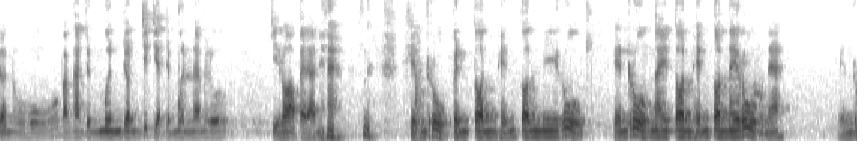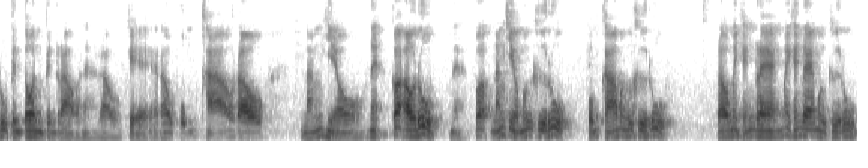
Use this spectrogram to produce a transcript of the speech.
จนโอ้โหบางท่านจนมึนจนขี้เกียจจะมึนแล้วไม่รู้ กี่รอบไปแล้วนี่นะเห็นรูปเป็นตน เห็นตนมีรูป เห็นรูปในตนเห็นตนในรูปนะ เห็นรูปเป็นต้นเป็นเรานะเราแก่เราผมขาวเราหนังเหี่ยวเนี่ยก็เอารูปเนี่ยเพราะหนังเหี่ยวมันก็คือรูป ผมขาวมันก็คือรูป เราไม่แข็งแรง ไม่แข็งแรงมันก็คือรูป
